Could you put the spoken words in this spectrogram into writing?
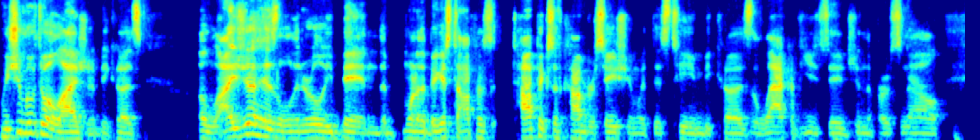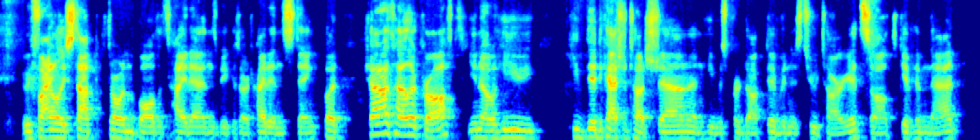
we should move to Elijah because Elijah has literally been the, one of the biggest topics topics of conversation with this team because the lack of usage in the personnel. We finally stopped throwing the ball to tight ends because our tight ends stink. But shout out Tyler Kroft. You know he he did catch a touchdown and he was productive in his two targets, so I'll give him that.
